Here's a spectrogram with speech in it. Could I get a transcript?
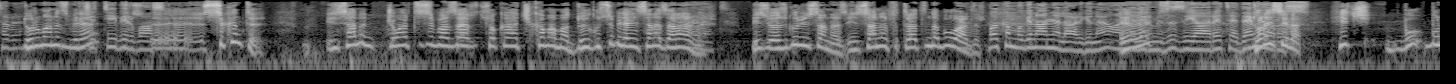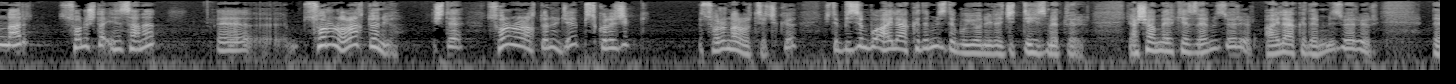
tabii. durmanız bile Ciddi bir baskı. e, sıkıntı. İnsanın cumartesi pazar sokağa çıkamama duygusu bile insana zarar Evet. ver. Biz özgür insanlarız. İnsanın fıtratında bu vardır. Bakın bugün anneler günü. Annelerimizi ziyaret edemiyoruz. Dolayısıyla hiç bu bunlar sonuçta insanı e, sorun olarak dönüyor. İşte sorun olarak dönünce psikolojik sorunlar ortaya çıkıyor. İşte bizim bu aile akademimiz de bu yönüyle ciddi hizmet veriyor. Yaşam merkezlerimiz veriyor. Aile akademimiz veriyor. E,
